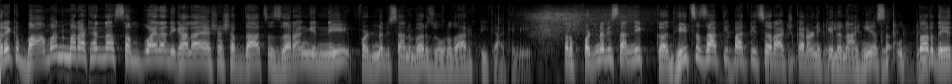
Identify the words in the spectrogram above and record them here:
तर एक बामन मराठ्यांना संपवायला निघालाय अशा शब्दात जरांगींनी फडणवीसांवर जोरदार टीका केली. तर फडणवीसांनी कधीच जातीपातीचं राजकारण केलं नाही असं उत्तर देत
